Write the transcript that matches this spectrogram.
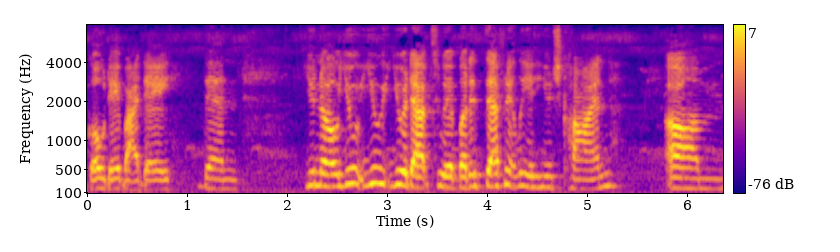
go day by day, then you know you you you adapt to it. But it's definitely a huge con, um,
